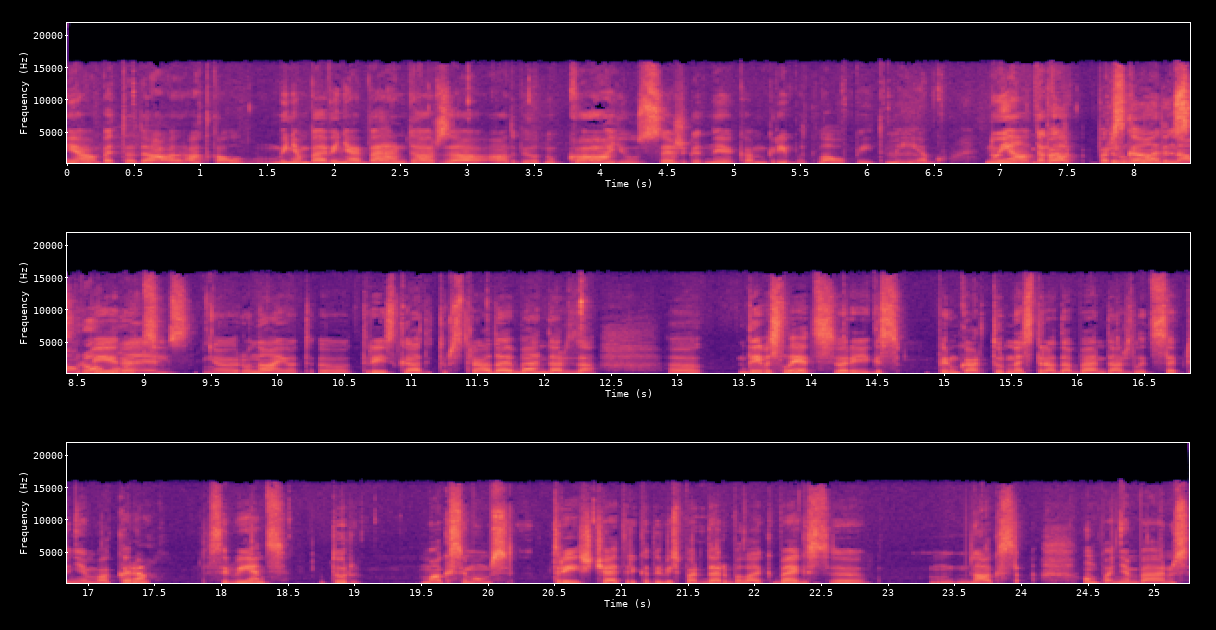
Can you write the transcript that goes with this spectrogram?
jā, bet tad atkal viņam, viņai bērnu dārzā atbild, nu kā jūs sešgadniekam gribat laupīt miegu? Nu jā, tā par, par skandināvu pieredzi. Runājot, trīs gadi tur strādāja bērnu dārzā. Divas lietas svarīgas. Pirmkārt, tur nestrādā bērnu dārza līdz septiņiem vakarā. Tas ir viens. Tur maksimums 3, 4, kad ir vispār darba laika beigas. Nāks un paņem bērnus.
